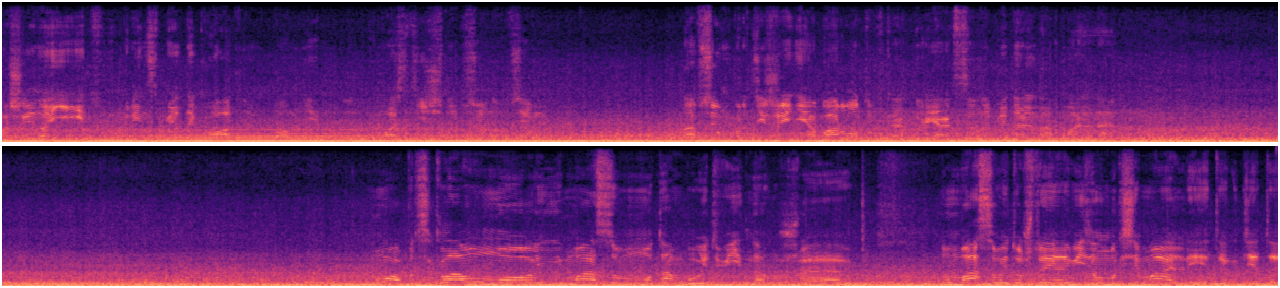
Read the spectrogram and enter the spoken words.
Машина едет, в принципе, адекватно, вполне пластично, все на всем, на всем протяжении оборотов, как бы реакция на педаль нормальная. Массовому там будет видно уже. Ну, массовый, то, что я видел максимальный, это где-то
